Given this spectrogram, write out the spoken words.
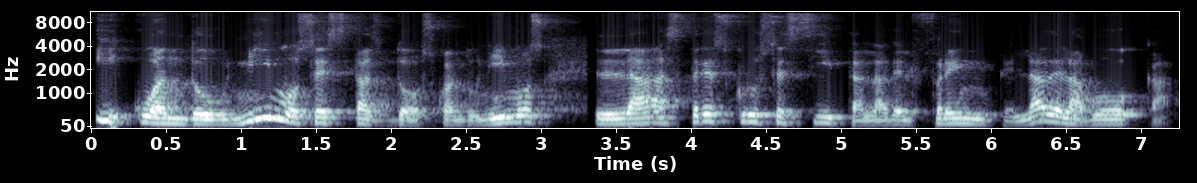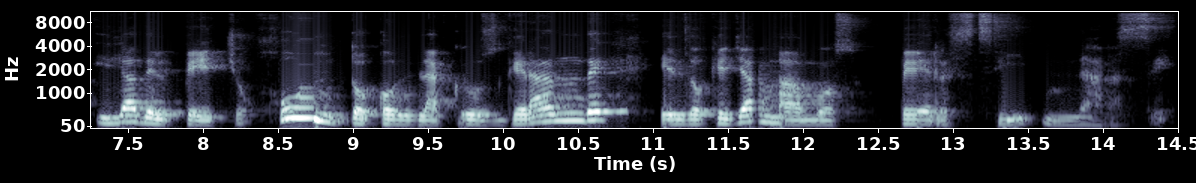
Y cuando unimos estas dos, cuando unimos las tres crucecitas, la del frente, la de la boca y la del pecho, junto con la cruz grande, es lo que llamamos persignarse.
